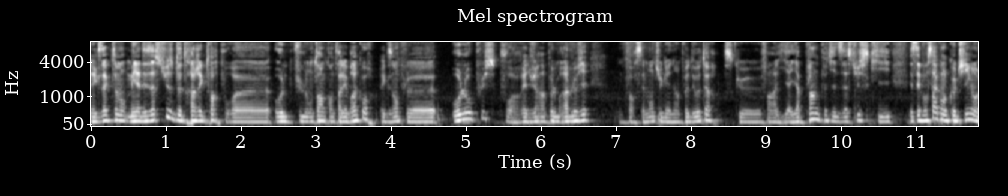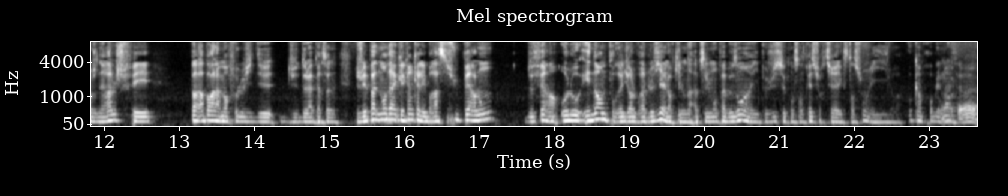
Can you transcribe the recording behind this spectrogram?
Exactement. Mais il y a des astuces de trajectoire pour euh, hold plus longtemps quand t'as les bras courts. Exemple, euh, holo plus pour réduire un peu le bras de levier. Donc forcément, tu gagnes un peu de hauteur. Parce que, enfin, il y a, il y a plein de petites astuces qui. Et c'est pour ça qu'en coaching, en général, je fais par rapport à la morphologie de, du- de la personne. Je vais pas demander à quelqu'un qui a les bras super longs de faire un holo énorme pour réduire le bras de levier alors qu'il en a absolument pas besoin. Il peut juste se concentrer sur tirer l'extension et il aura aucun problème. Ouais, quoi. c'est vrai.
